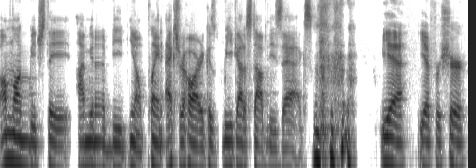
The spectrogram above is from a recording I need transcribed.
I'm Long Beach State, I'm gonna be, you know, playing extra hard because we got to stop these Zags. yeah, yeah, for sure.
